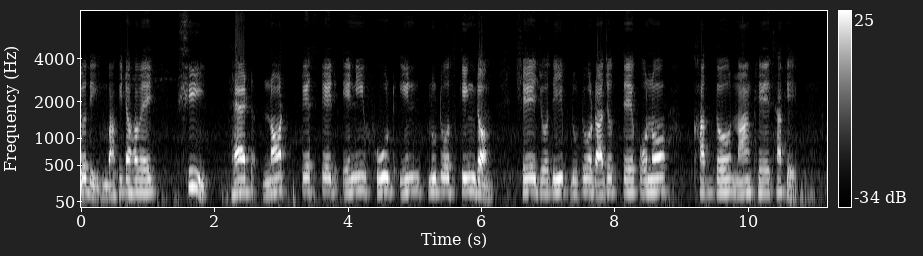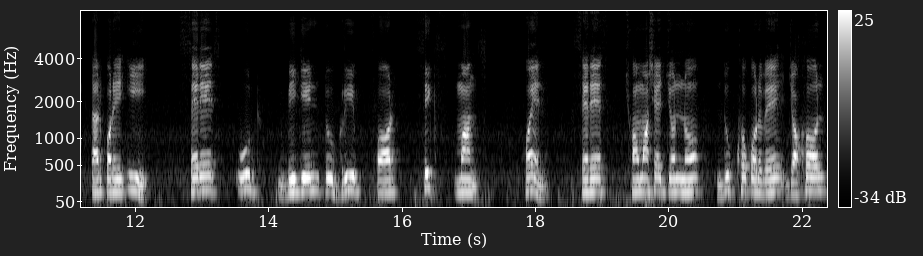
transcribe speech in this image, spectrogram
যদি বাকিটা হবে she had not tasted any food in Pluto's kingdom সে যদি প্লুটোর রাজত্বে কোনো খাদ্য না খেয়ে থাকে, তারপরে E Ceres would begin to grieve for six months when Ceres ছ মাসের জন্য দুঃখ করবে যখন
